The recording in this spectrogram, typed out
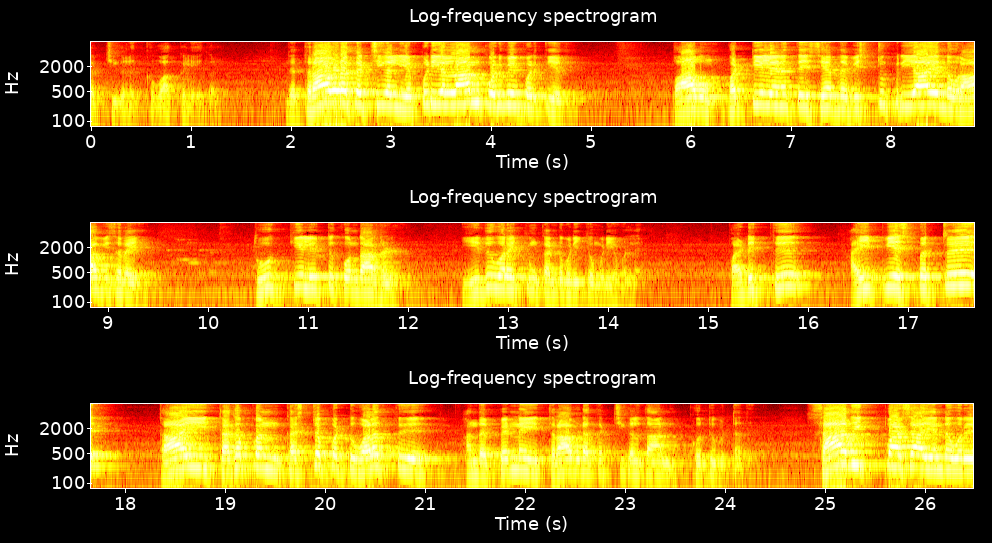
கட்சிகளுக்கு வாக்களியுங்கள். இந்த திராவிட கட்சிகள் எப்படியெல்லாம் கொடுமைப்படுத்தியது? பாவம் பட்டியல் இனத்தை சேர்ந்த விஷ்ணு பிரியா என்ற ஒரு ஆபீசரை தூக்கிலிட்டு கொண்டார்கள் இதுவரைக்கும் கண்டுபிடிக்க முடியவில்லை. படித்து ஐபிஎஸ் பெற்று தாய் தகப்பன் கஷ்டப்பட்டு வளர்த்து அந்த பெண்ணை திராவிட கட்சிகள் தான் கொன்றுவிட்டது. சாதிக் பாஷா என்ற ஒரு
